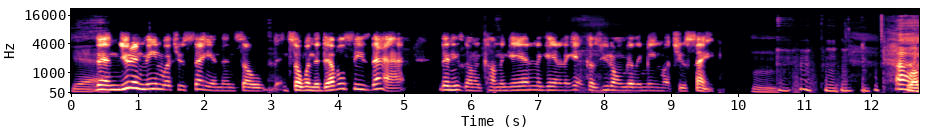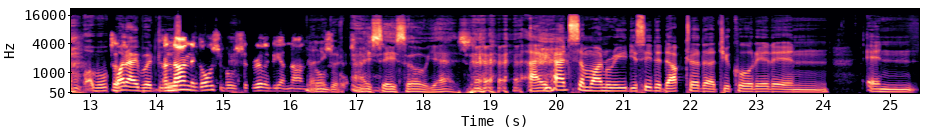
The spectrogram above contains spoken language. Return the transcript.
Yeah. then you didn't mean what you say and then so so when the devil sees that then he's going to come again and again and again because you don't really mean what you say well, ah. uh, w- what I would a non-negotiable should really be a non-negotiable I say so, yes. I had someone read. You see the doctor that you quoted in in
